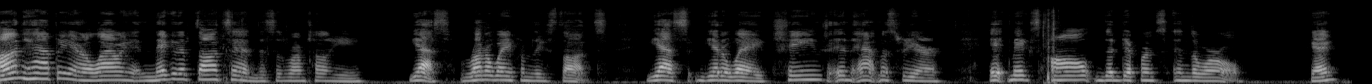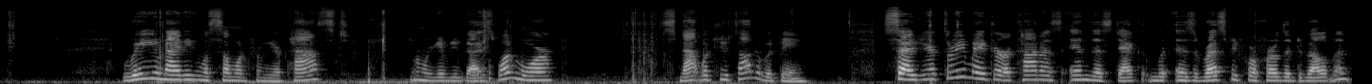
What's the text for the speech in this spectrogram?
Unhappy and allowing negative thoughts in. This is what I'm telling you. Yes, run away from these thoughts. Yes, get away. Change in atmosphere. It makes all the difference in the world. Okay? Reuniting with someone from your past. I'm going to give you guys one more. It's not what you thought it would be. So your three major arcanas in this deck is a recipe for further development,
